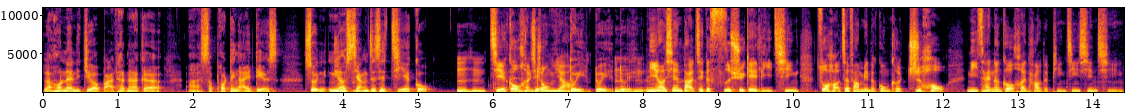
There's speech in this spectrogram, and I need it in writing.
然后呢，你就要把它的那个啊 supporting ideas，所以你你要想这些结构，嗯哼，结构很重要，对对对，你要先把这个思绪给理清，做好这方面的功课之后，你才能够很好的平静心情，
